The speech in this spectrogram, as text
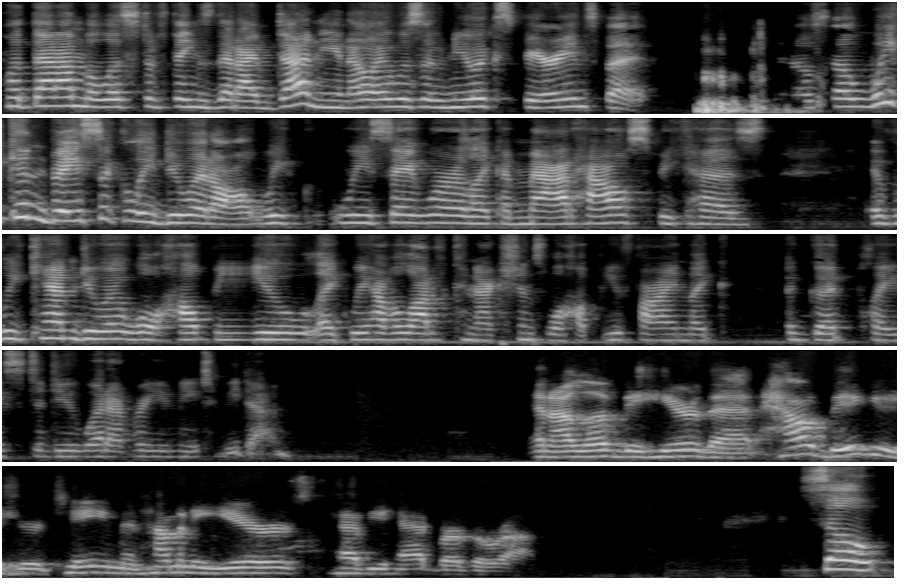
put that on the list of things that I've done. You know, it was a new experience, but you know, so we can basically do it all. We we say we're like a madhouse because if we can do it, we'll help you. Like we have a lot of connections, we'll help you find like a good place to do whatever you need to be done. And I love to hear that. How big is your team and how many years have you had Burger Rock? So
